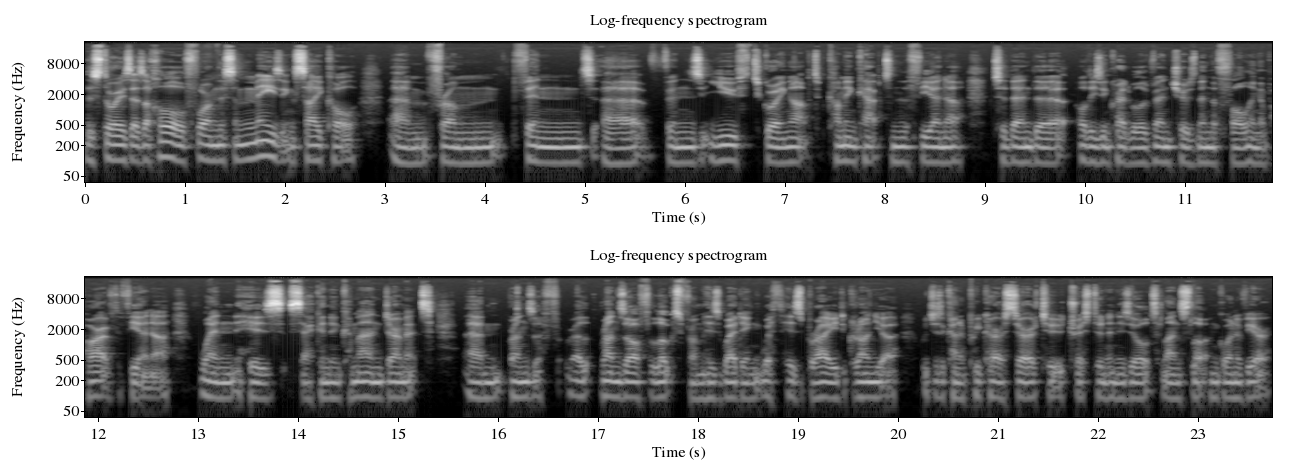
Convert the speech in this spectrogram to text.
the stories as a whole form this amazing cycle um, from Finn's uh, Finn's youth to growing up to becoming captain of the Fianna to then the all these incredible adventures, then the falling apart of the Fianna when his second in command Dermot um, runs off runs off looks from his wedding with his bride Grania, which is a kind of precursor to Tristan and Isolde, Lancelot and Guinevere.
